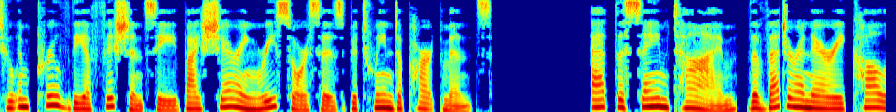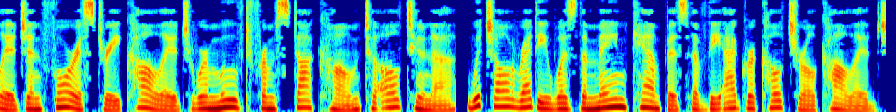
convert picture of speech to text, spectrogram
to improve the efficiency by sharing resources between departments. At the same time, the Veterinary College and Forestry College were moved from Stockholm to Ultuna, which already was the main campus of the Agricultural College.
